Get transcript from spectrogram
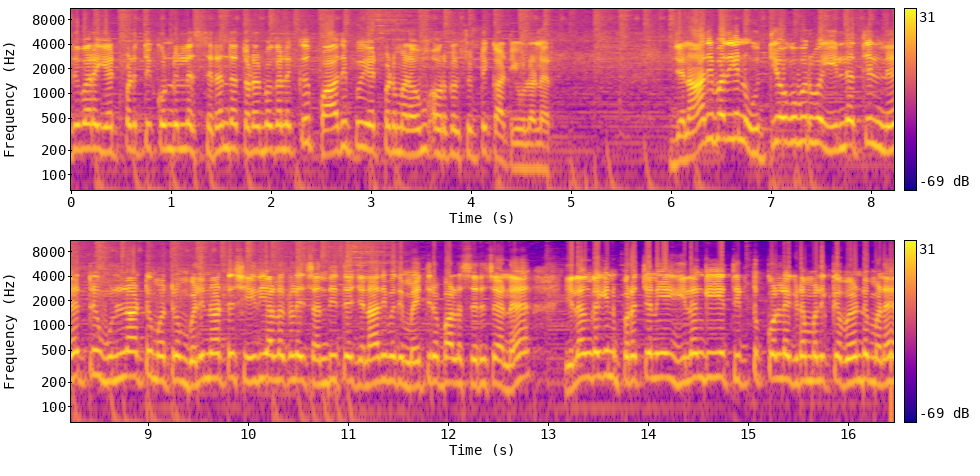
இதுவரை ஏற்படுத்தி கொண்டுள்ள சிறந்த தொடர்புகளுக்கு பாதிப்பு ஏற்படும் எனவும் அவர்கள் சுட்டிக்காட்டியுள்ளனர். ஜனாதிபதியின் உத்தியோகபூர்வ இல்லத்தில் நேற்று உள்நாட்டு மற்றும் வெளிநாட்டு செய்தியாளர்களை சந்தித்த ஜனாதிபதி மைத்திரிபால சிறிசேன இலங்கையின் பிரச்சனையை இலங்கையை தீர்த்துக்கொள்ள இடமளிக்க வேண்டும் என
